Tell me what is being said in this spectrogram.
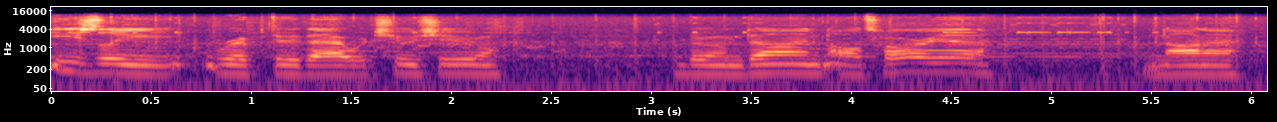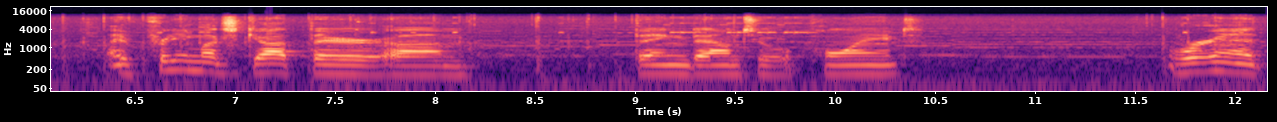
easily rip through that with Choo Choo. Boom, done. Altaria, Nana. I've pretty much got their um, thing down to a point. We're gonna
